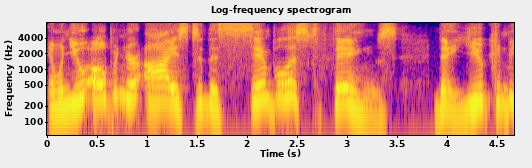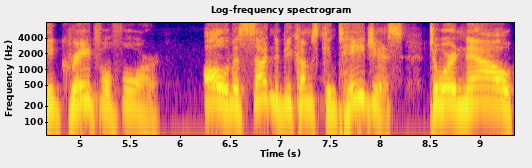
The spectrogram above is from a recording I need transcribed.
And when you open your eyes to the simplest things that you can be grateful for, all of a sudden it becomes contagious to where now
